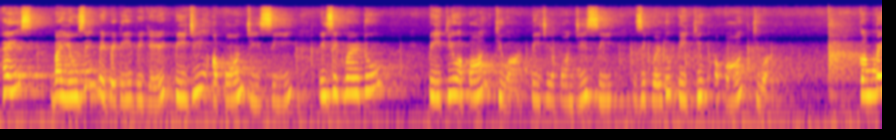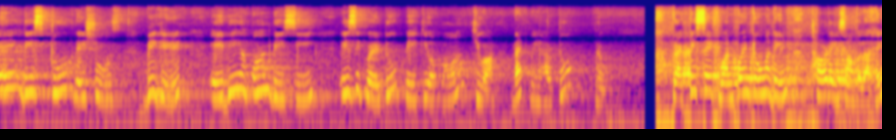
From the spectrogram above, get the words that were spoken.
Hence, by using BPT we get PG upon GC is equal to P Q upon Q R P G upon G C is equal to P Q upon Q R comparing these two ratios we get A B upon B C is equal to P Q upon Q R that we have to prove practice set one two टूमधील थर्ड एक्झाम्पल है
